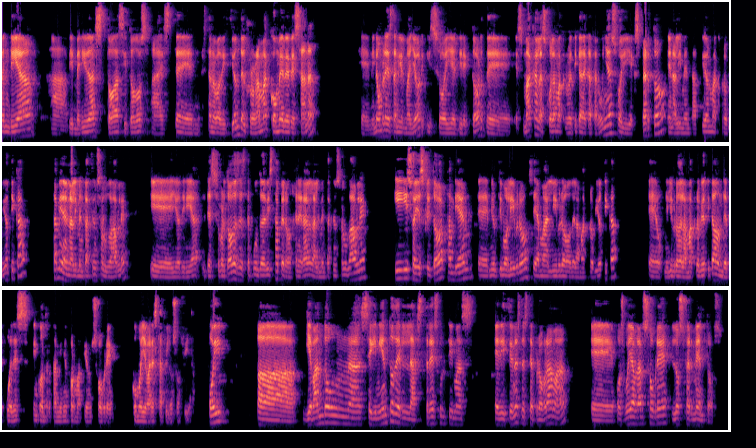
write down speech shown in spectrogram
Buen día, uh, bienvenidas todas y todos a este, esta nueva edición del programa Come Bebe Sana. Eh, mi nombre es Daniel Mayor y soy el director de SMACA, la Escuela Macrobiótica de Cataluña. Soy experto en alimentación macrobiótica, también en alimentación saludable, eh, yo diría, sobre todo desde este punto de vista, pero en general en alimentación saludable. Y soy escritor también. Eh, mi último libro se llama El libro de la macrobiótica eh, mi libro de la macrobiótica, donde puedes encontrar también información sobre cómo llevar esta filosofía. Hoy, uh, llevando un seguimiento de las tres últimas ediciones de este programa, eh, os voy a hablar sobre los fermentos.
